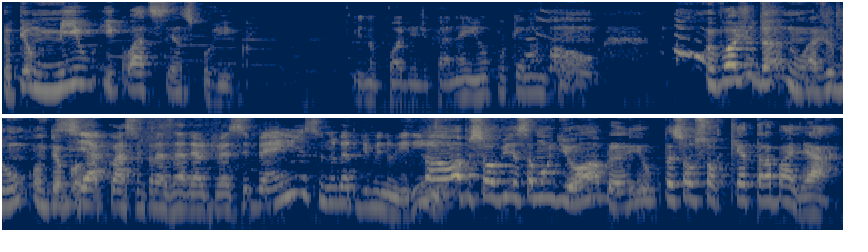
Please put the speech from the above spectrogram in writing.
Eu tenho 1.400 currículos. E não pode indicar nenhum porque não tem. Não, eu vou ajudando, ajudo um com o tempo. Se a classe empresarial estivesse bem, esse número diminuiria. Não, absorvi essa mão de obra e o pessoal só quer trabalhar.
